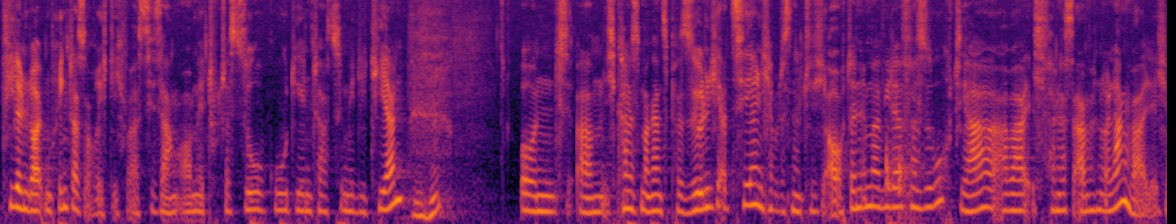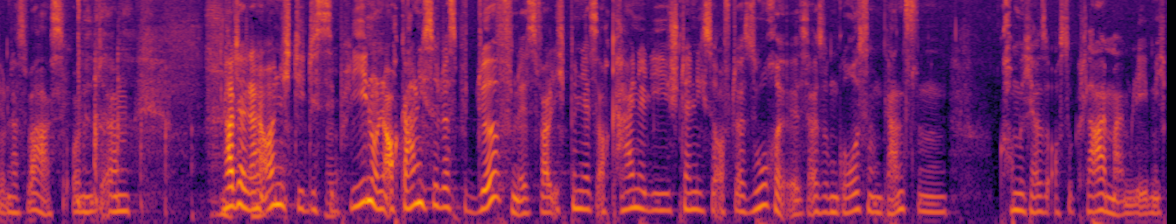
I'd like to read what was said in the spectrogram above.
vielen Leuten bringt das auch richtig was. Die sagen, oh, mir tut das so gut, jeden Tag zu meditieren. Mhm. Und ähm, ich kann es mal ganz persönlich erzählen. Ich habe das natürlich auch dann immer wieder versucht, ja, aber ich fand das einfach nur langweilig und das war's. Und ähm, hatte dann auch nicht die Disziplin und auch gar nicht so das Bedürfnis, weil ich bin jetzt auch keine, die ständig so auf der Suche ist. Also im Großen und Ganzen komme ich also auch so klar in meinem Leben. Ich,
